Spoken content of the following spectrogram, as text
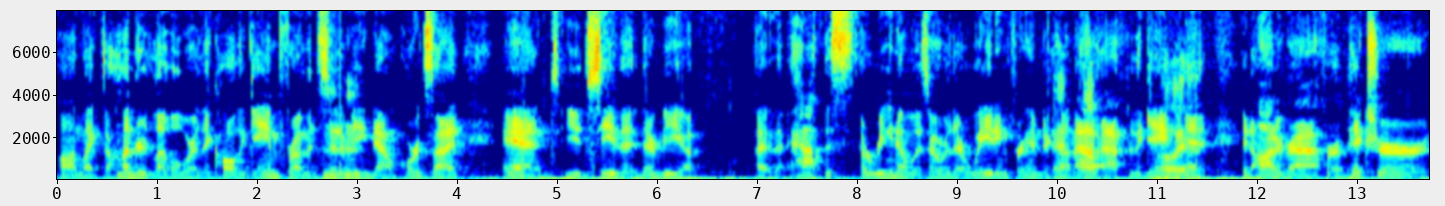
on like the hundred level where they call the game from instead mm-hmm. of being down courtside, and you'd see that there'd be a half this arena was over there waiting for him to come yeah, out after the game oh, to yeah. get an autograph or a picture, or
